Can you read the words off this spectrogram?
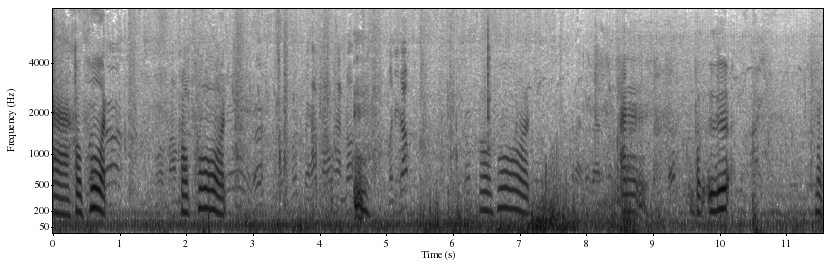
อ่าข้าวโพดข้าวโพด ข้าวโพดอันบักอื้อบัก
